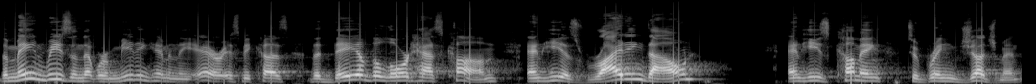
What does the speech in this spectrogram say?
The main reason that we're meeting him in the air is because the day of the Lord has come and he is riding down and he's coming to bring judgment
